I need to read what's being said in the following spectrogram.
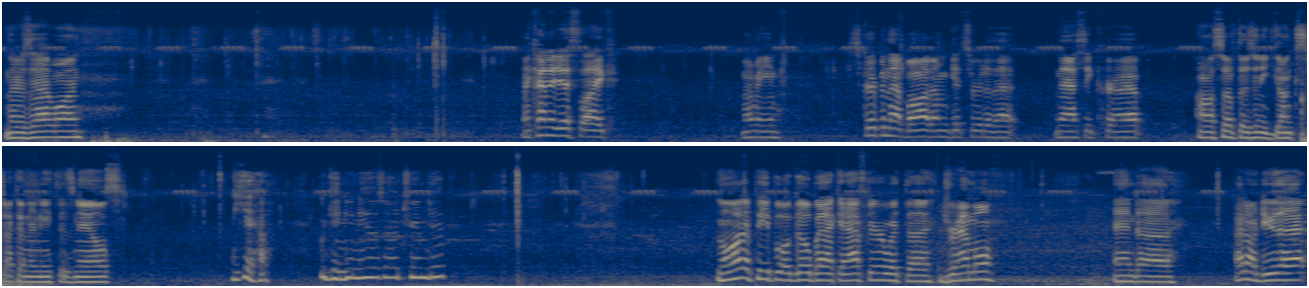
And there's that one. I kind of just like, I mean, scraping that bottom gets rid of that nasty crap. Also, if there's any gunk stuck underneath his nails. Yeah, we're getting your nails all trimmed up a lot of people go back after with the Dremel and uh, I don't do that.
